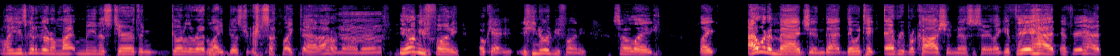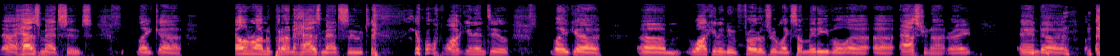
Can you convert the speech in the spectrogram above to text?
like he's gonna go to Mi- Minas Tirith and go to the red light district or something like that. I don't know, man. You know it'd be funny? Okay, you know it'd be funny? So like, like I would imagine that they would take every precaution necessary. Like if they had if they had uh, hazmat suits, like uh, Elrond would put on a hazmat suit, walking into like uh um walking into Frodo's room like some medieval uh, uh astronaut, right? And uh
